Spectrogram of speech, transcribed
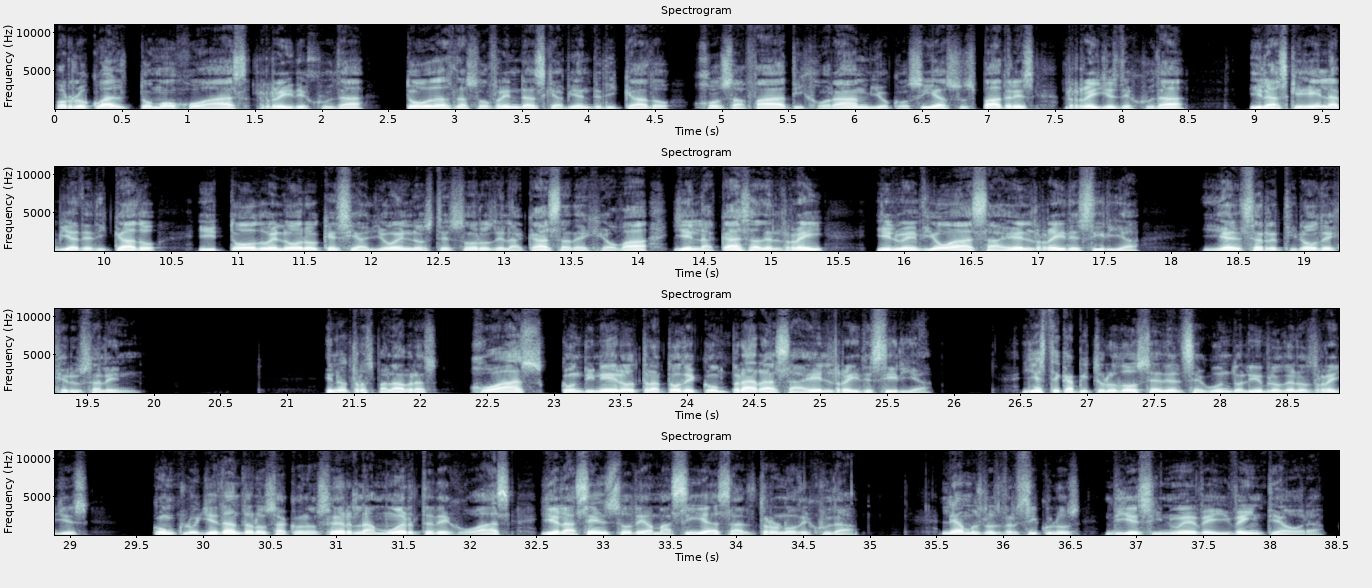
por lo cual tomó Joás, rey de Judá, todas las ofrendas que habían dedicado Josafat y Joram y Ocosías sus padres, reyes de Judá, y las que él había dedicado, y todo el oro que se halló en los tesoros de la casa de Jehová y en la casa del rey, y lo envió a Asael, rey de Siria, y él se retiró de Jerusalén. En otras palabras, Joás con dinero trató de comprar a Asael, rey de Siria. Y este capítulo 12 del segundo libro de los Reyes concluye dándonos a conocer la muerte de Joás y el ascenso de Amasías al trono de Judá. Leamos los versículos 19 y 20 ahora.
